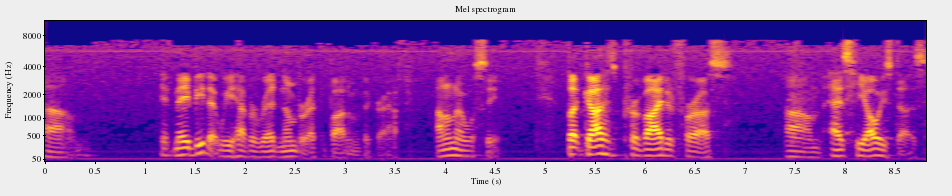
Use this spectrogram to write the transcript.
um, it may be that we have a red number at the bottom of the graph. I don't know. We'll see. But God has provided for us um, as He always does.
